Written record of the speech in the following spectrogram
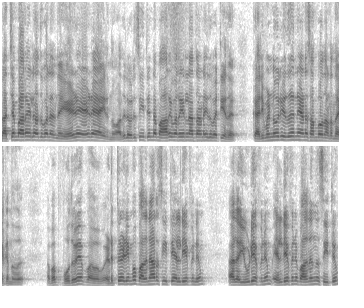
തച്ചമ്പാറയിലും അതുപോലെ തന്നെ ഏഴ് ഏഴ് ആയിരുന്നു. അതിൽ ഒരു സീറ്റിന്റെ മാറി മറിയലിനകത്താണ് ഇത് പറ്റിയത്. കരിമണ്ണൂർ ഇത് തന്നെയാണ് സംഭവം നടന്നേക്കുന്നത്. അപ്പോൾ പൊതുവെ എടുത്തു കഴിയുമ്പോൾ പതിനാറ് സീറ്റ് എൽ ഡി എഫിനും അല്ല യു ഡി എഫിനും എൽ ഡി എഫിന് പതിനൊന്ന് സീറ്റും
